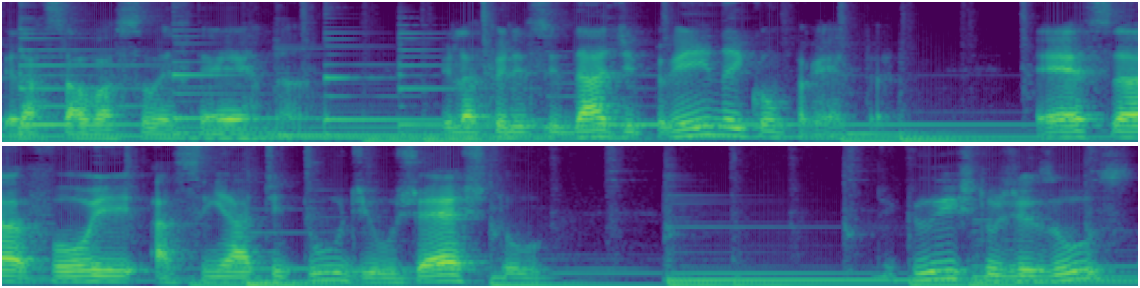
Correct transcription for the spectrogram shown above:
pela salvação eterna, pela felicidade plena e completa. Essa foi assim a atitude, o gesto de Cristo Jesus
